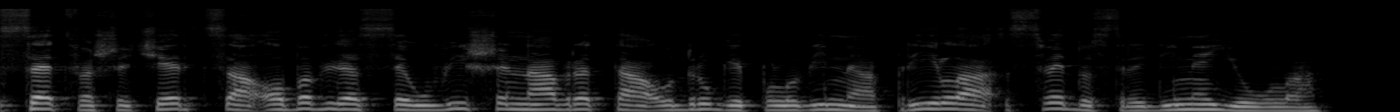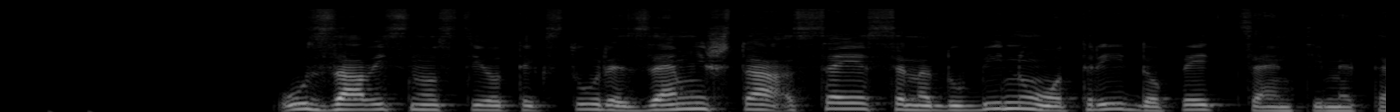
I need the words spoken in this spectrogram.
Setva šećerca obavlja se u više navrata od druge polovine aprila sve do sredine jula. U zavisnosti od teksture zemljišta seje se na dubinu od 3 do 5 cm.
